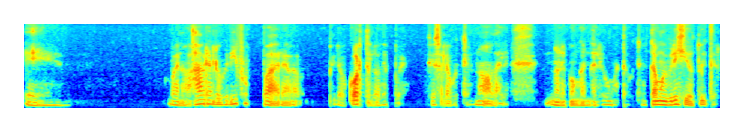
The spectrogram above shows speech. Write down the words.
eh, bueno, abran los grifos para, pero córtenlos después. Si esa es la cuestión. No, dale, no le pongan dale humo a esta cuestión. Está muy brígido Twitter.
